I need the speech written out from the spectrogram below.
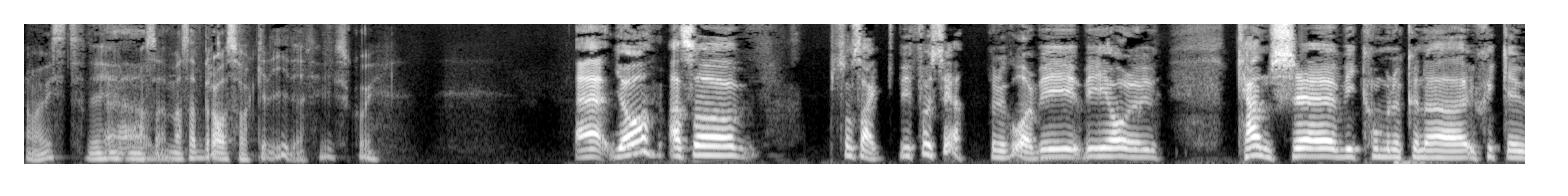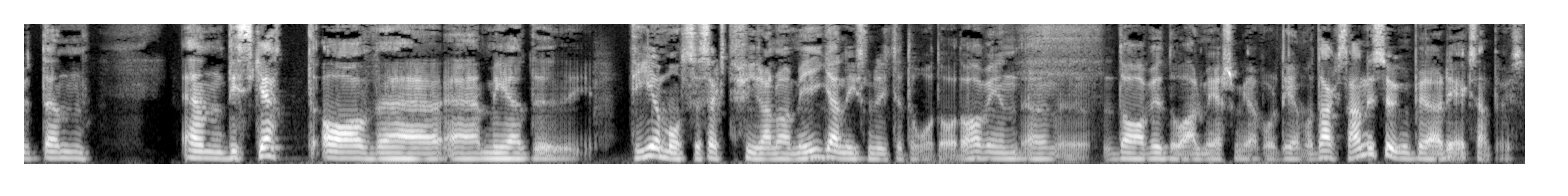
ja visst. Det är en Ehm. massa, massa bra saker i det. Det är skoj. Eh, ja, alltså som sagt, vi får se hur det går. Vi, vi har kanske, vi kommer att kunna skicka ut en, en diskett av eh, med demos i 64 och Amigan liksom lite då och då. Då har vi en, en David då, Almer som gör vår demodags. Han är sugen på att göra det exempelvis.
